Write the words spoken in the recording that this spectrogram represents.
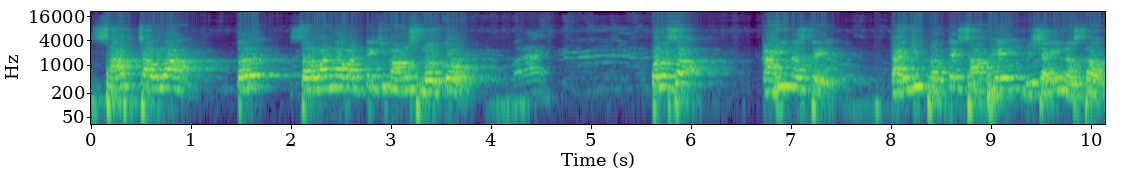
साप चावला तर सर्वांना वाटते की माणूस मरतो. पण असं काही नसते. कारण की प्रत्येक साप हे विषारी नसतात.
